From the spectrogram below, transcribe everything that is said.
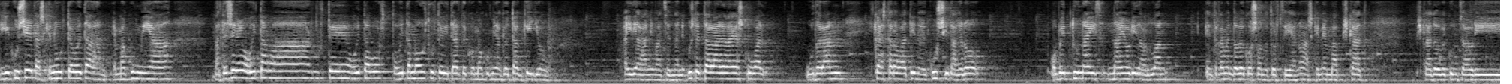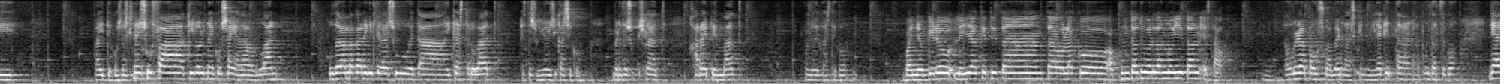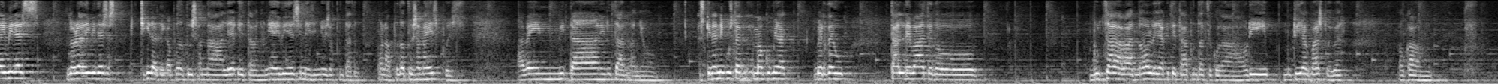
nik ikusi eta azken urte hauetan emakumia, batez ere hogeita mar urte, hogeita bost, hogeita mar urte bitarteko emakumiak eutak gehiago aidea animatzen da. Nik uste eta ere bai asko igual, udaran ikastaro batino ikusi eta gero hobetu naiz nahi hori da orduan entrenamendu hobeko oso ondo etortzea, no? Azkenen ba pixkat, pixkat hobekuntza hori baiteko. Azkenen surfa kirol nahiko saia da, orduan udaran bakar egite zu eta ikastaro bat, ez dezu inoiz ikasiko. Berdezu pixkat jarraipen bat, ondo ikasteko. Baina gero lehiaketetan eta olako apuntatu berdan noietan, ez da. Aurrera pausua berda, esken lehiaketan apuntatzeko. Ni adibidez, lore adibidez, ez- txikitatik apuntatu izan da lehiaketa, baina ni adibidez naiz inoiz apuntatu. Bueno, apuntatu izan naiz, pues, abein bitan, irutan, baina azkenean nik uste emakumeak berdeu talde bat edo bultzada bat, no? lehiaketeta apuntatzeko da, hori mutilak bastu, eber. Hauka,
